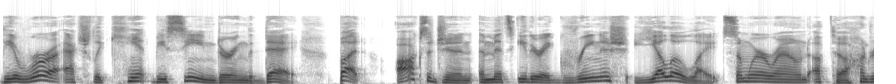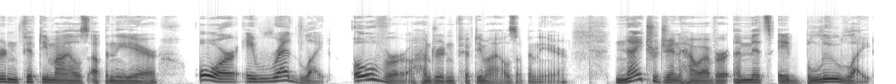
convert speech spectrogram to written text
the aurora actually can't be seen during the day. But oxygen emits either a greenish yellow light somewhere around up to 150 miles up in the air or a red light over 150 miles up in the air. Nitrogen, however, emits a blue light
